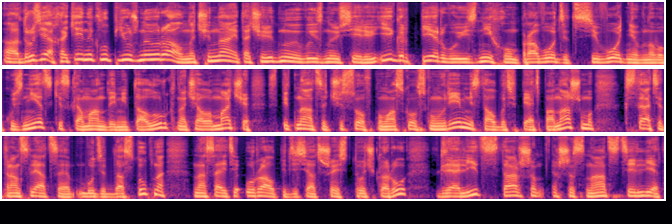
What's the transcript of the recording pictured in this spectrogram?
А, друзья, хоккейный клуб «Южный Урал» начинает очередную выездную серию игр. Первую из них он проводит сегодня в Новокузнецке с командой «Металлург». Начало матча в 15 часов по московскому времени, стал быть в 5 по нашему. Кстати, трансляция будет доступна на сайте урал56.ру для лиц старше 16 лет.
